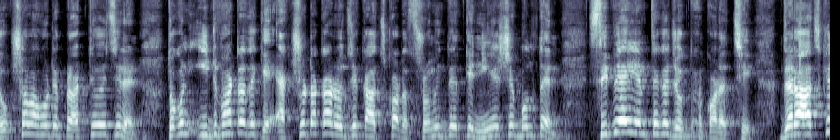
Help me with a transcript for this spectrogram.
লোকসভা ভোটে প্রার্থী হয়েছিলেন, তখন ইটভাটা থেকে একশো টাকা রোজে কাজ করা শ্রমিকদেরকে নিয়ে এসে বলতেন সিপিআইএম থেকে যোগদান করাচ্ছি। যারা আজকে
